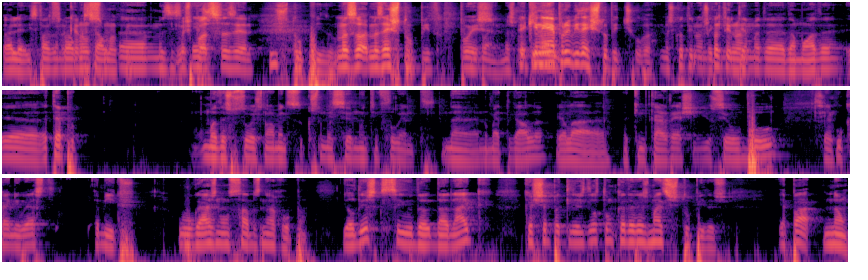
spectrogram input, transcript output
olha, isso faz lembrar que o era um smoking. Ah, mas isso Mas é pode-se fazer. estúpido. Mas, mas é estúpido. Pois. Bem, mas Aqui nem é continuando- proibido, é estúpido, desculpa. Mas continuando Mas aqui no tema da, da moda, eh, até porque uma das pessoas que normalmente costuma ser muito influente na, no Met Gala é lá a Kim Kardashian e o seu Bull, Sim. o Kanye West, amigos. O gajo não sabe desenhar roupa. Ele, desde que saiu da, da Nike, que as sapatilhas dele estão cada vez mais estúpidas. É pá, não.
